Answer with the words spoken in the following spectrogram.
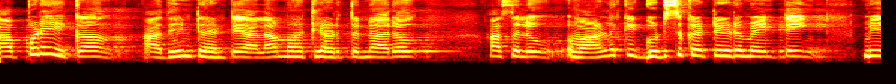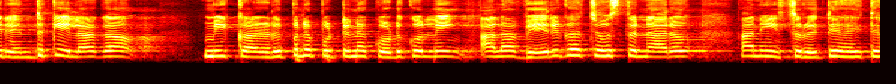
అప్పుడే ఇక అదేంటంటే అలా మాట్లాడుతున్నారు. అసలు వాళ్ళకి గుడిసె కట్టేయడం ఏంటి? మీరెందుకు ఇలాగా మీ కడుపున పుట్టిన కొడుకుల్ని అలా వేరుగా చూస్తున్నారు అని శృతి అయితే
